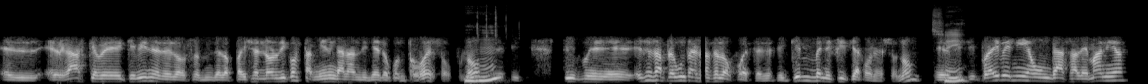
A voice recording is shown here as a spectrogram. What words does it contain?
el, el gas que, que viene de los de los países nórdicos también ganan dinero con todo eso, ¿no? es decir, esa es la pregunta que se hacen los jueces, es decir, ¿quién beneficia con eso, no? si por ahí venía un gas a Alemania,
